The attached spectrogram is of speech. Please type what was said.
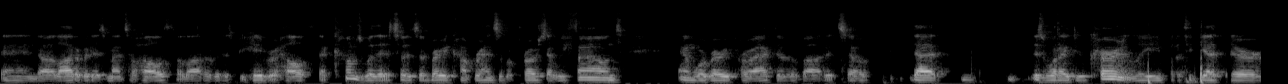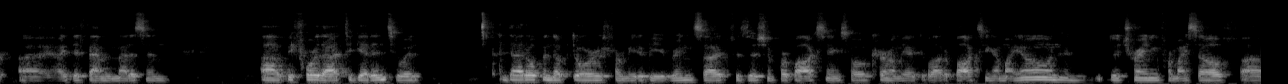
and a lot of it is mental health, a lot of it is behavioral health that comes with it. So it's a very comprehensive approach that we found, and we're very proactive about it. So that is what I do currently. But to get there, uh, I did family medicine uh, before that to get into it. And that opened up doors for me to be ringside physician for boxing. So currently, I do a lot of boxing on my own and do training for myself uh,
